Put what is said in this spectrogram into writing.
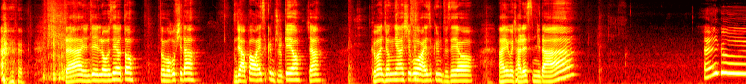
자, 이제 일로 오세요. 또. 또 먹읍시다. 이제 아빠 아이스크림 줄게요. 자. 그만 정리하시고 아이스크림 드세요. 아이고, 잘했습니다. 아이고.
